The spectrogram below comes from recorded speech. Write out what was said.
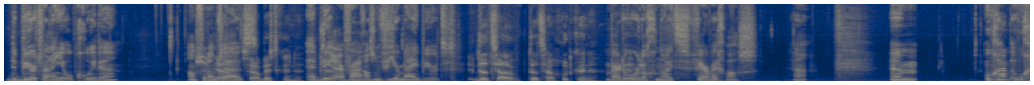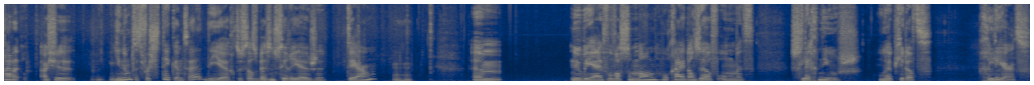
de buurt waarin je opgroeide, Amsterdam-Zuid, zou best kunnen. hebt leren ervaren als een 4 mei-buurt. Dat zou, dat zou goed kunnen. Waar de oorlog nooit ver weg was. Ja. Um, hoe gaat, hoe gaat het als je je noemt het verstikkend, hè, die jeugd. Dus dat is best een serieuze term. Mm -hmm. um, nu ben jij een volwassen man. Hoe ga je dan zelf om met slecht nieuws? Hoe heb je dat geleerd?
